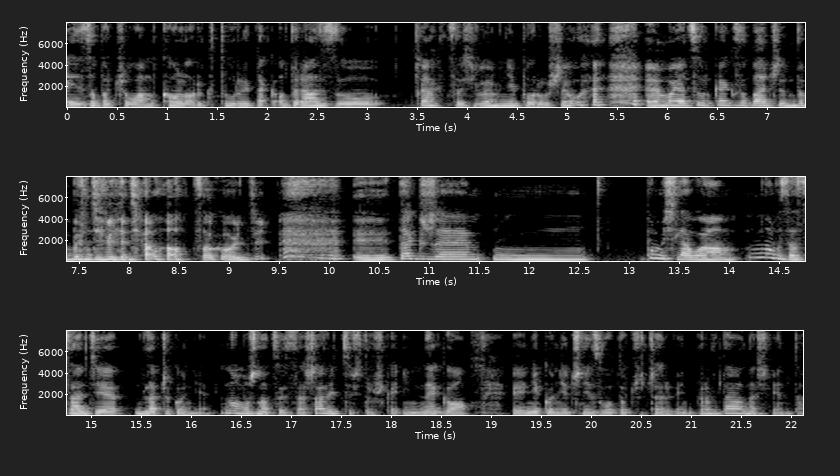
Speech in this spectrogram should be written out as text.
y, zobaczyłam kolor, który tak od razu, ach, coś we mnie poruszył. E, Moja córka, jak zobaczy, to będzie wiedziała o co chodzi. Y, Także mm, pomyślałam, no w zasadzie, dlaczego nie? No można coś zaszaleć, coś troszkę innego, y, niekoniecznie złoto czy czerwień, prawda? Na święta.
